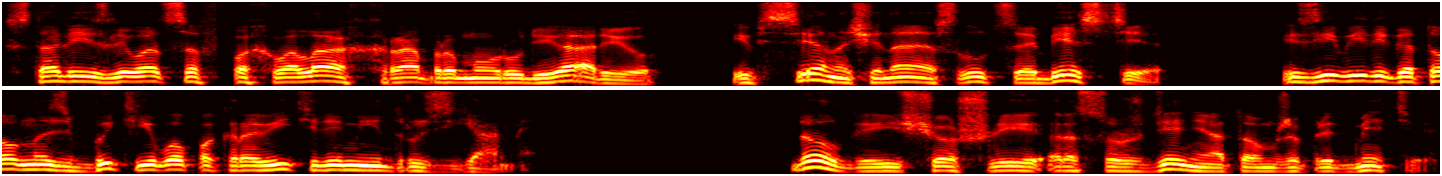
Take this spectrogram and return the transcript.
стали изливаться в похвалах храброму Рудиарию, и все, начиная с Луция Бестия, изъявили готовность быть его покровителями и друзьями. Долго еще шли рассуждения о том же предмете.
